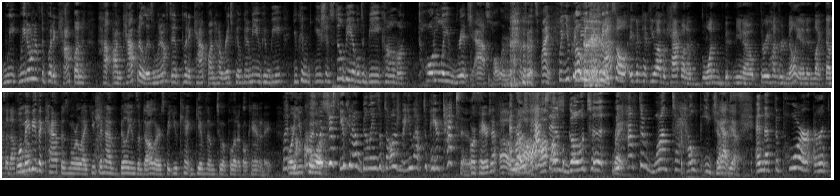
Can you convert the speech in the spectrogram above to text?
we we don't have to put a cap on on capitalism. We don't have to put a cap on how rich people can be. You can be you can you should still be able to become a totally rich asshole in this country. It's fine. But you could be an asshole even if you have a cap on a one, you know, three hundred million, and like that's enough. Well, now. maybe the cap is more like you can have billions of dollars, but you can't give them to a political candidate, But or you could, also it's just you can have billions of dollars, but you have to pay your taxes. or pay your tax. Oh, and right. those I'll- I'll- taxes I'll- go to. We Right. have to want to help each other, Yes. Yes. and that the poor aren't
